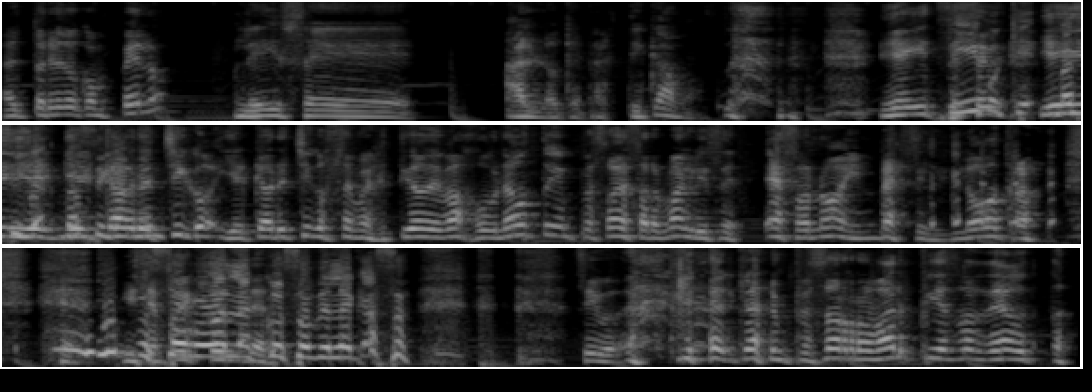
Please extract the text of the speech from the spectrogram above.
al Toreto con pelo, le dice. Haz lo que practicamos. y ahí Sí, se- porque y, y- y básica- el- básicamente- chico, y el cabro chico se metió debajo de un auto y empezó a desarmarlo y dice, eso no, imbécil, lo otro. y empezó a a robar las cosas de la casa. Sí, claro, claro, empezó a robar piezas de auto,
